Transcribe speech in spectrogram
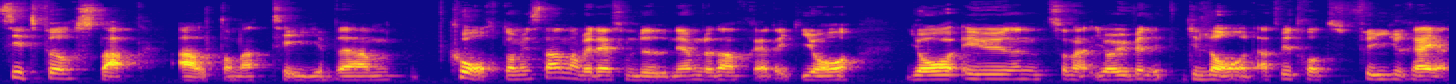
sitt första alternativ. Eh, kort om vi stannar vid det som du nämnde där Fredrik. Jag, jag är ju en sån här, jag är väldigt glad att vi trots 4-1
